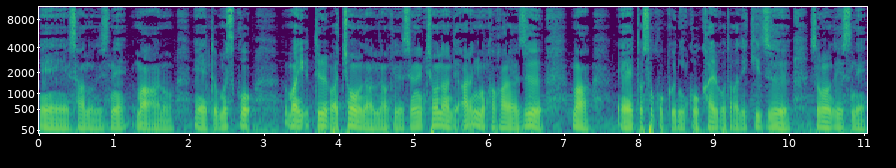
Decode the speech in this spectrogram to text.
えー、さんのですね、まあ、あの、えっ、ー、と、息子、まあ言ってれば長男なわけですよね。長男であるにもかかわらず、まあ、えっ、ー、と、祖国にこう帰ることができず、そのですね、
